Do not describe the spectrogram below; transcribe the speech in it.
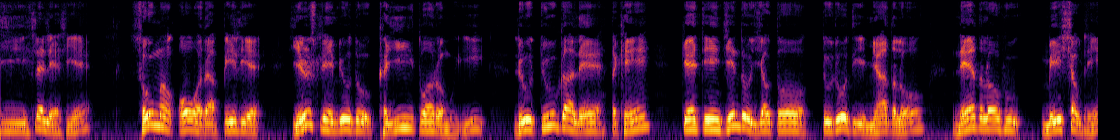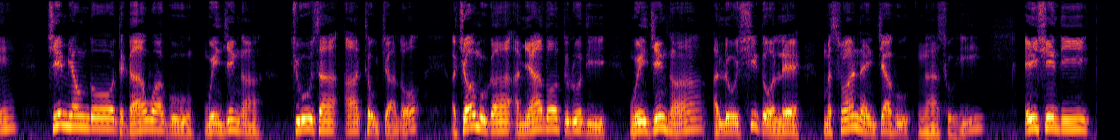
ရီလှည့်လည်လျက်၊ဆုံးမဩဝါဒပေးလျက် ယေရုရှလင်မြို့သို့ ခရီးသွားတော်မူ၏။လူတဦးကလည်း၊သခင်၊ကယ်တင်ခြင်းသို့ ရောက်သော သူတို့သည် များသလော၊နည်းသလောဟု မေးလျှောက်လျှင်၊ကျဉ်းမြောင်းသော တံခါးဝကို ဝင်ခြင်းငှါ ကြိုးစားအားထုတ်ကြလော့။အကြောင်းမူကား၊အများသောသူတို့သည် ဝင်ခြင်းငှါ အလိုရှိသော်လည်း မစွမ်းနိုင်ကြဟု ငါဆို၏။အိမ်ရှင်သည် တ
